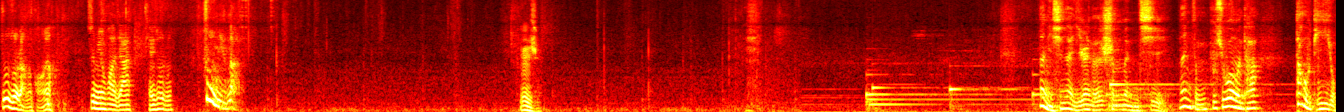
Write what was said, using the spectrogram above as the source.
朱组长的朋友，知名画家田修竹。著名的。认识。那你现在一个人在这生闷气，那你怎么不去问问他，到底有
